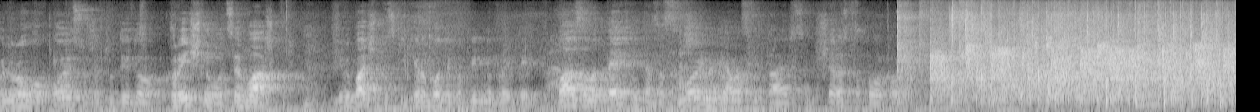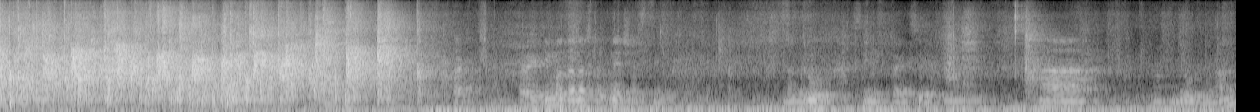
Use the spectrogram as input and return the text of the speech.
кольорового поясу, вже туди до коричневого, це важко. І ви бачите, скільки роботи потрібно пройти. Базова техніка засвоєна, я вас вітаю. Ще раз похлопали. Так, перейдімо до наступної частини, до других інспекцій. Другий ранг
